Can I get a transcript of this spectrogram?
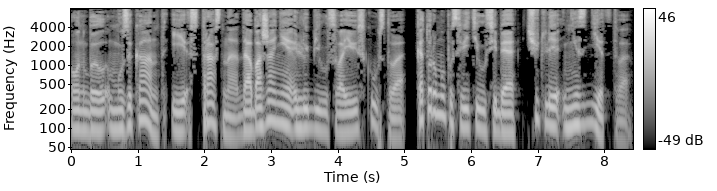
Он был музыкант и страстно до обожания любил свое искусство, которому посвятил себя чуть ли не с детства,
